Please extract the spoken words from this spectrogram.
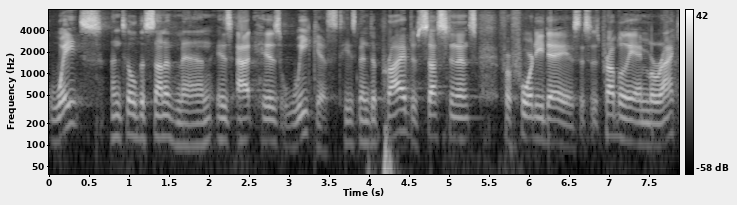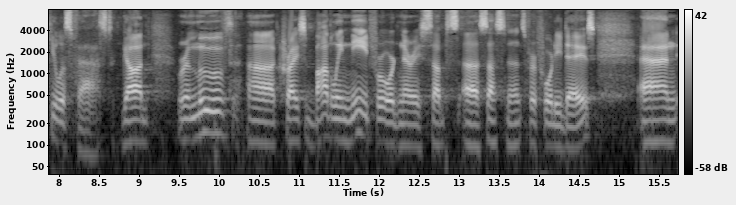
waits until the Son of Man is at his weakest. He's been deprived of sustenance for 40 days. This is probably a miraculous fast. God removed uh, Christ's bodily need for ordinary subs, uh, sustenance for 40 days. And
